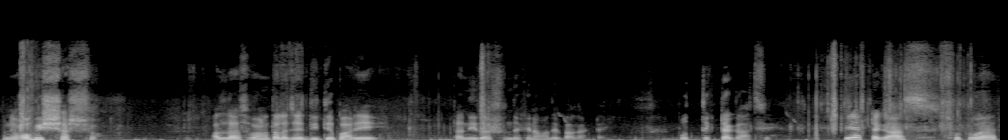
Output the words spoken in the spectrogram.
মানে অবিশ্বাস্য। আল্লাহ সুবাহতালা যে দিতে পারে, তার নিদর্শন দেখেন আমাদের বাগানটায়। প্রত্যেকটা গাছে, এই একটা গাছ, ছোট এক,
